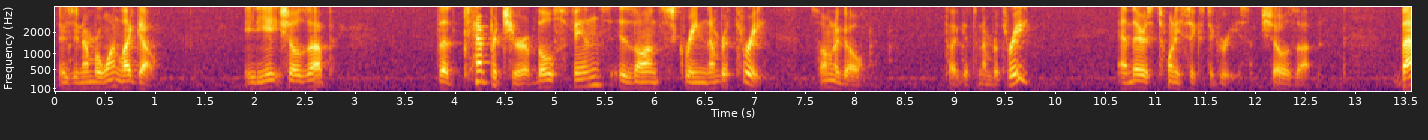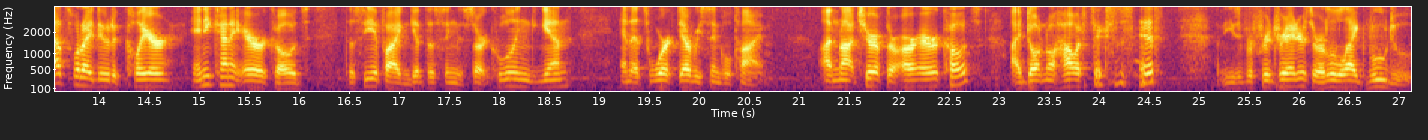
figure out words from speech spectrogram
There's your number one, let go. 88 shows up. The temperature of those fins is on screen number three. So I'm going to go until I get to number three. And there's 26 degrees. It shows up. That's what I do to clear any kind of error codes to see if I can get this thing to start cooling again. And it's worked every single time. I'm not sure if there are error codes. I don't know how it fixes it. These refrigerators are a little like voodoo.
